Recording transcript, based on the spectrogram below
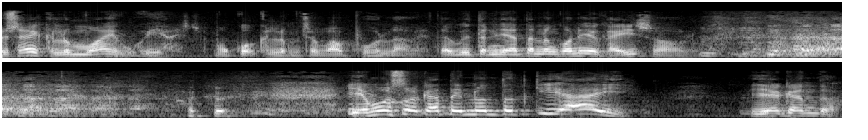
saya gelem wae. Oh ya pokok gelem sepak bola. Tapi ternyata nang kono ya gak iso. Ya mosok kate nuntut kiai. Ya kan toh?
